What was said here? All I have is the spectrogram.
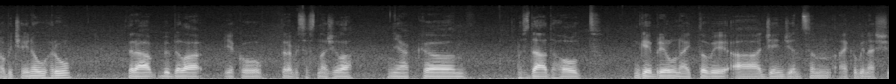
obyčejnou hru, která by byla jako, která by se snažila nějak uh, vzdát hold Gabrielu Knightovi a Jane Jensen a jakoby naše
